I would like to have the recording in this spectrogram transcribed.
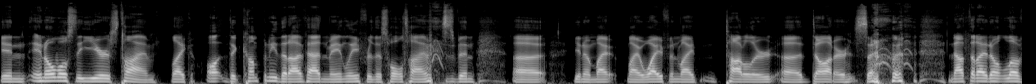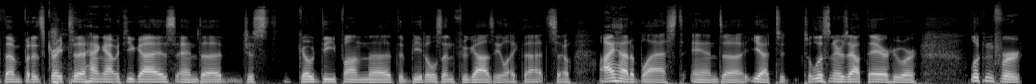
in in almost a year's time. Like all, the company that I've had mainly for this whole time has been, uh, you know, my my wife and my toddler uh, daughter. So, not that I don't love them, but it's great to hang out with you guys and uh, just go deep on the the Beatles and Fugazi like that. So I had a blast, and uh, yeah, to to listeners out there who are looking for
